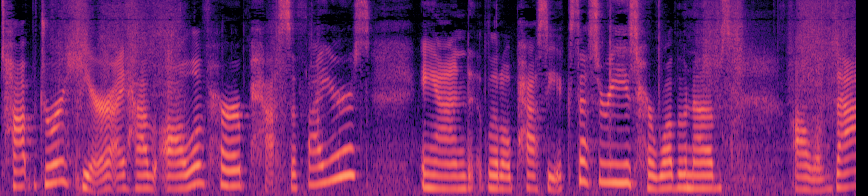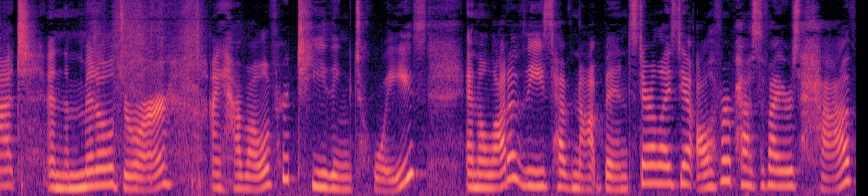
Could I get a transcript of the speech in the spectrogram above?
top drawer here, I have all of her pacifiers and little passy accessories, her WubbaNubs, all of that. And the middle drawer, I have all of her teething toys. And a lot of these have not been sterilized yet. All of her pacifiers have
